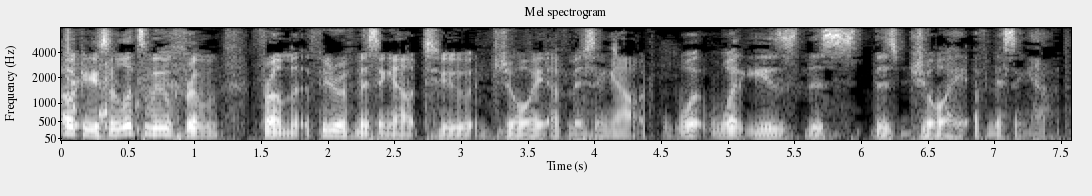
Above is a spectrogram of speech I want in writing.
Okay, so let's move from from fear of missing out to joy of missing out. What what is this this joy of missing out?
